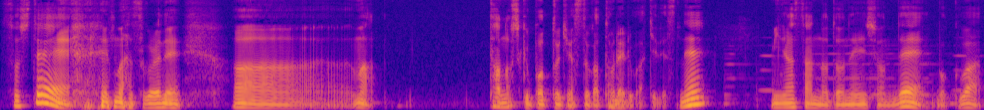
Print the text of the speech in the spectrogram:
そして まあそれで、ね、あまあ楽しくポッドキャストが撮れるわけですね。皆さんのドネーションで僕は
